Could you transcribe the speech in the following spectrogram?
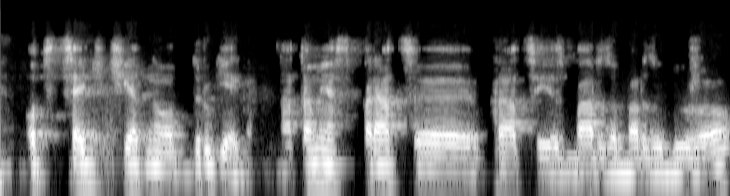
odcedzić jedno od drugiego. Natomiast pracy, pracy jest bardzo, bardzo dużo,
